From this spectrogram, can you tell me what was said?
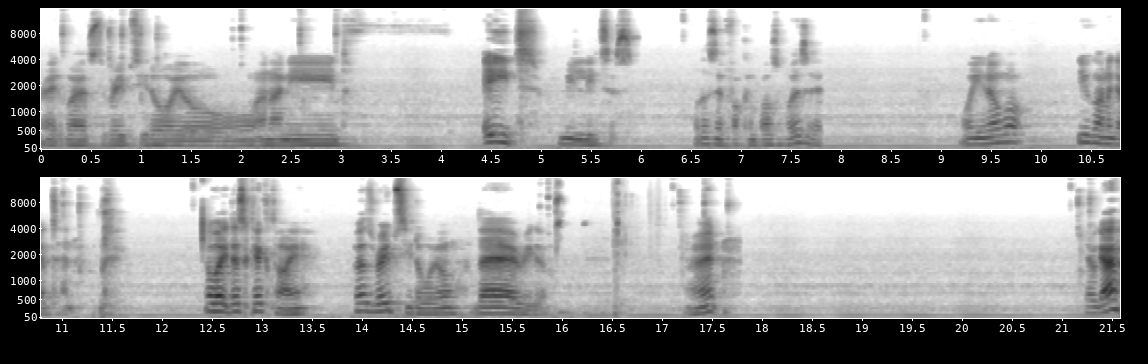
Right, where's the rapeseed oil? And I need 8 milliliters. Well, that's not fucking possible, is it? Well, you know what? You're gonna get 10. oh wait, that's cacti. Where's rapeseed oil? There we go. Alright. There we go.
